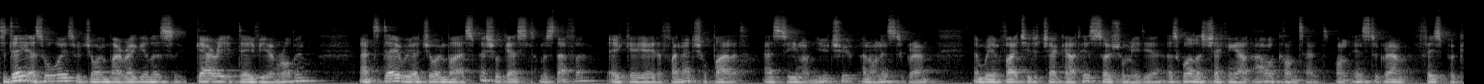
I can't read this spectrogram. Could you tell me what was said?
Today, as always, we're joined by regulars Gary, Davey, and Robin. And today we are joined by a special guest, Mustafa, aka the financial pilot, as seen on YouTube and on Instagram. And we invite you to check out his social media as well as checking out our content on Instagram, Facebook,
